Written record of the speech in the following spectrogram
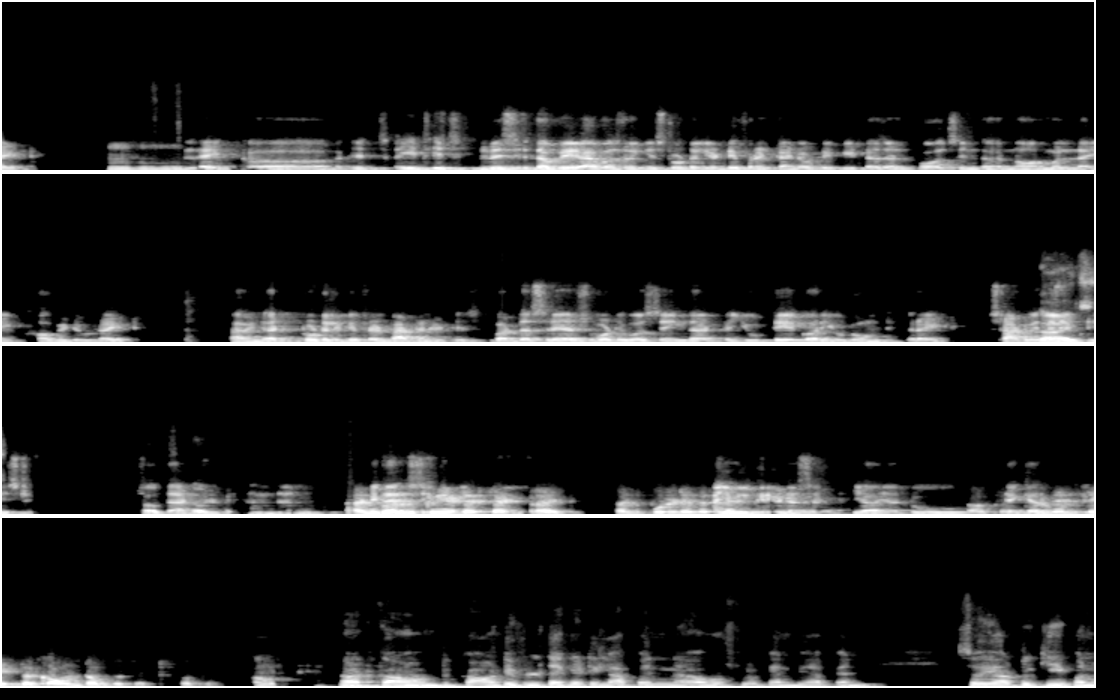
right? mhm. Like uh, it's it, it's the way I was doing is totally a different kind of DP. It doesn't falls in the normal like how we do, right? I mean, a totally different pattern it is. But the Shreyas, what he was saying that you take or you don't, right? Start with an empty string. So Okay, that will be, and then And then Because- create a set, right? And put it in the I will create a set. Yeah, yeah, to Okay. take care And of then it. take the count of the set. Okay. Count. Not count. Count if you take it it'll happen, uh, overflow can be happen. So you have to keep on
